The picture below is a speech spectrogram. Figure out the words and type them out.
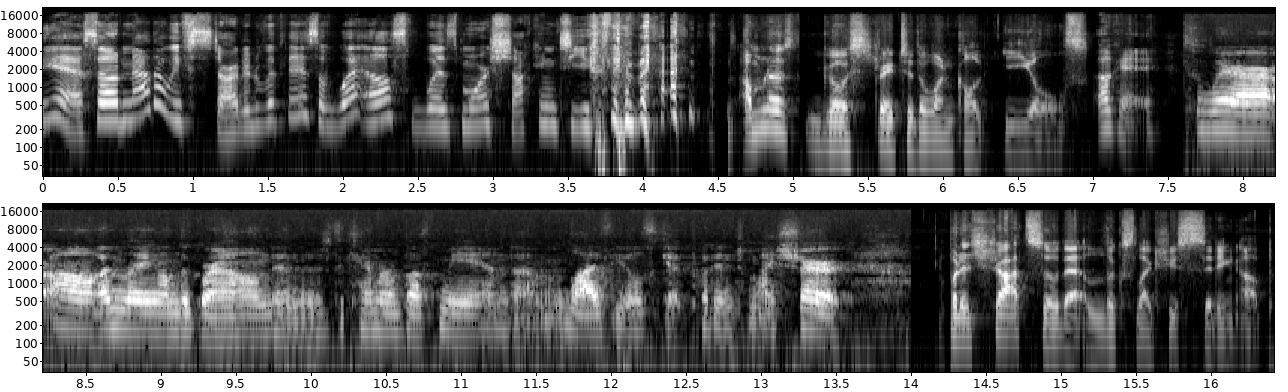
yeah, so now that we've started with this, what else was more shocking to you than that? i'm gonna go straight to the one called eels okay. So where uh, I'm laying on the ground and there's the camera above me and um, live eels get put into my shirt. but it's shot so that it looks like she's sitting up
